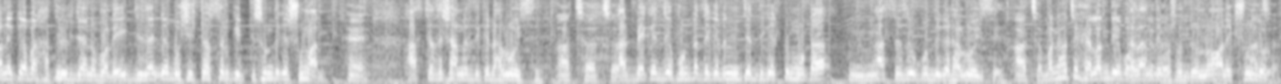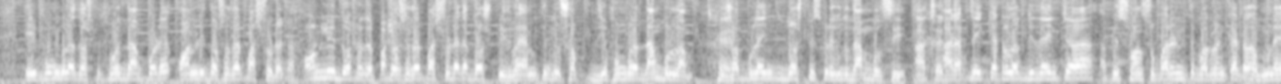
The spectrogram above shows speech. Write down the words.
অনেকে আবার হাতিল ডিজাইনও বলে। এই ডিজাইনটার বৈশিষ্ট্য হচ্ছে কি পিছন থেকে সমান? হ্যাঁ। আস্তে আস্তে সামনের দিকে ঢালু হয়েছে আচ্ছা আচ্ছা। আর ব্যাকের যে ফোনটা থেকে এটা নিচের দিকে একটু মোটা আস্তে আস্তে উপর দিকে ঢালু হয়েছে আচ্ছা মানে হচ্ছে হেলান দিয়ে হেলান দিয়ে বসার জন্য অনেক সুন্দর। আচ্ছা। এই ফোনগুলো দশ পিস ফোনের দাম পড়ে অনলি দশ হাজার পাঁচশো টাকা। অনলি দশ হাজার দশ হাজার পাঁচশো টাকা দশ পিস। ভাই আমি কিন্তু সব যে ফোনগুলোর দাম বললাম হ্যাঁ। সবগুলাই কিন্তু দশ পিস করে কিন্তু দাম বলছি। আচ্ছা, আর আচ্ছা। আপনি ক্যাটালগ ডিজাইনটা আপনি সোয়ান সুপারে নিতে পারবেন ক্যাটালগ মানে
